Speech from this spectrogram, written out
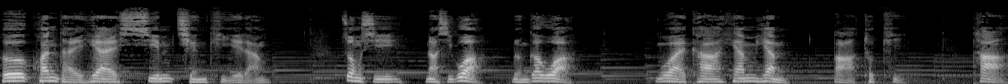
好款待遐心清气的人。总是若是我，轮到我，我会较险险踏出去，踏。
